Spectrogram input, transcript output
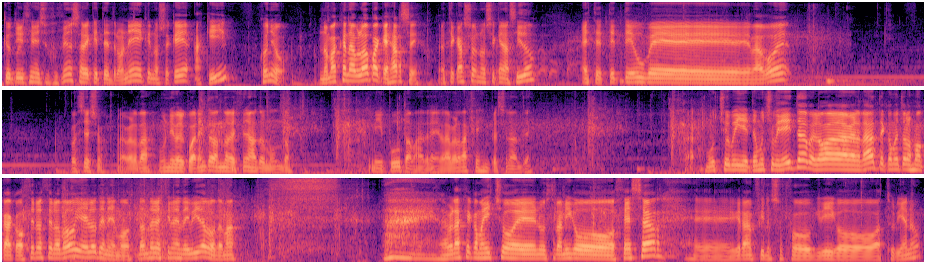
que utilice bien su función, sabe que te dronee, que no sé qué. Aquí, coño, no más que han hablado para quejarse. En este caso no sé quién ha sido. Este TTV Magoe. Pues eso, la verdad, un nivel 40 dando lecciones a todo el mundo. Mi puta madre, la verdad es que es impresionante. Claro, Mucho videito, mucho videito, pero luego la verdad te come todos los mocacos 002 y ahí lo tenemos, dando lecciones de vida a los demás Ay, La verdad es que como ha dicho eh, nuestro amigo César eh, Gran filósofo griego asturiano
